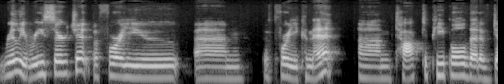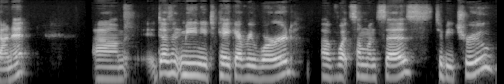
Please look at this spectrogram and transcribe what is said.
really research it before you um, before you commit. Um, talk to people that have done it. Um, it doesn't mean you take every word of what someone says to be true,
